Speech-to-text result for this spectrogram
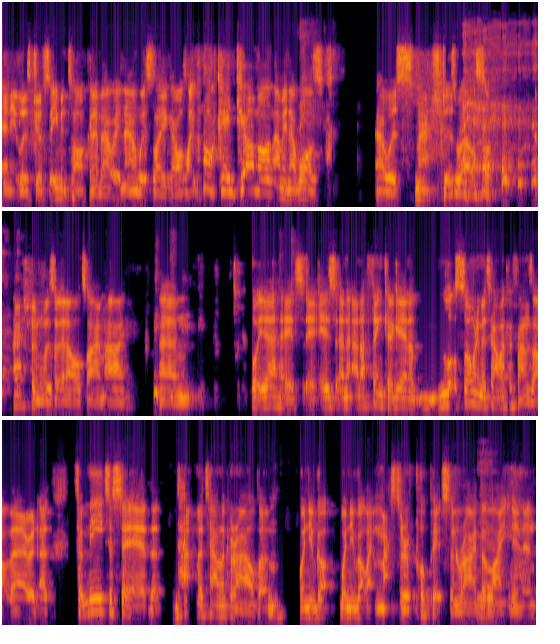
And it was just even talking about it now it's like I was like, Okay, come on. I mean I was I was smashed as well. So passion was at an all time high. Um, but yeah, it's it is, and, and I think again, so many Metallica fans out there. And, uh, for me to say that that Metallica album, when you've got when you've got like Master of Puppets and Ride the yeah. Lightning and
